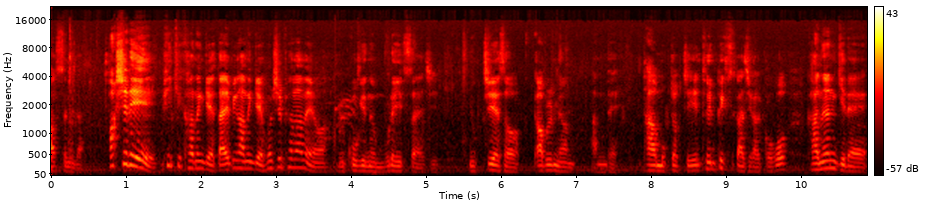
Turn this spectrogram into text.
왔습니다. 확실히 핑킥 하는 게 다이빙 하는 게 훨씬 편하네요. 물고기는 물에 있어야지. 육지에서 까불면 안 돼. 다음 목적지인 트윈픽스까지 갈 거고 가는 길에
